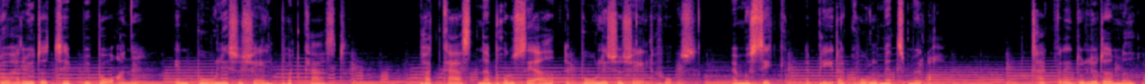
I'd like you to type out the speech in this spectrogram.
Du har lyttet til Beboerne, en boligsocial podcast. Podcasten er produceret af Boligsocialt Hus med musik af Peter Kohlmets Møller. Tak fordi du lyttede med.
